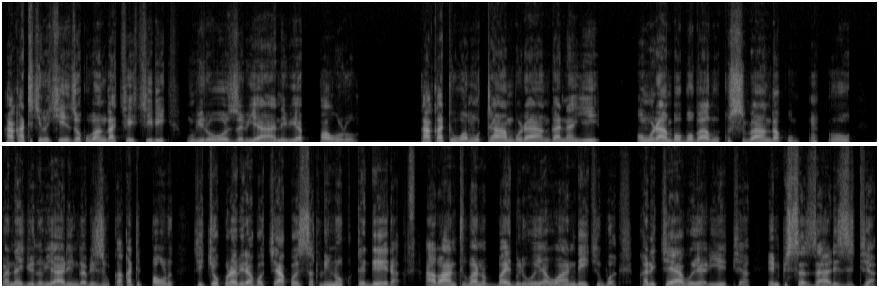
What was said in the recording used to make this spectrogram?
Kaakati kino kiyinza okuba nga kyekiri mu birowoozo byani bya pawulo? Kaakati wamutambulanga naye omulambo gwo baagukusibanga ku banaye gyono byalinga bizibu. Kakati pawulo kyekyokulabirako kyakozesa tulina okutegeera abantu bano bayibuli we yawandiikibwa kalikya yaabwe yali etya empisa zaali zitya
